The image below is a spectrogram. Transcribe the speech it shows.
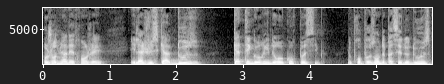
Aujourd'hui, un étranger, il a jusqu'à 12 catégories de recours possibles. Nous proposons de passer de 12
